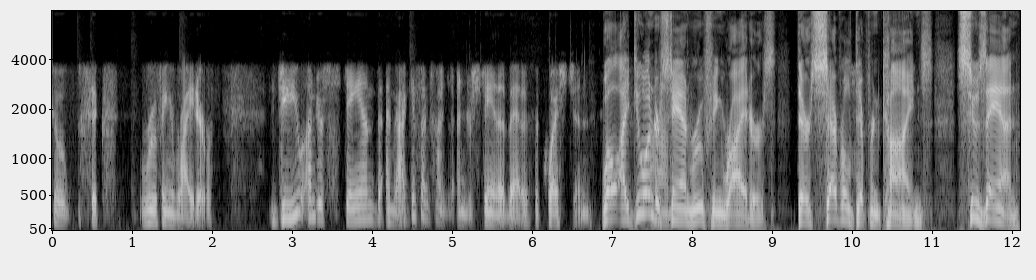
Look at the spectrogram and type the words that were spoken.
HO6 roofing rider. Do you understand? I, mean, I guess I'm trying to understand that as the question. Well, I do um, understand roofing riders. There's several different kinds. Suzanne,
